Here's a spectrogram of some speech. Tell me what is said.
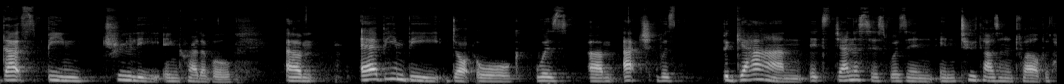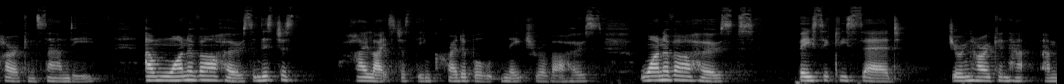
that's been truly incredible. Um, Airbnb.org was um, actually was began its genesis was in in 2012 with Hurricane Sandy, and one of our hosts, and this just highlights just the incredible nature of our hosts. One of our hosts basically said during Hurricane um,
